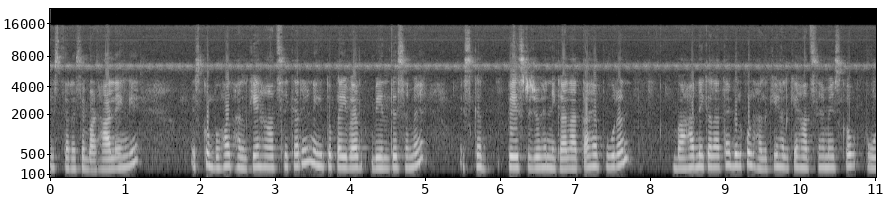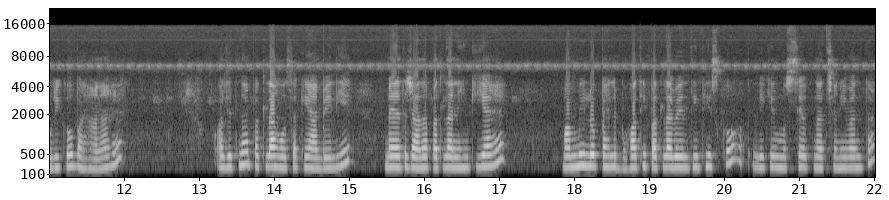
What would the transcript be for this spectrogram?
इस तरह से बढ़ा लेंगे। इसको बहुत हल्के हाथ से करें, नहीं तो कई बार बेलते समय इसका पेस्ट जो है निकल आता है पूरन, बाहर निकल आता है, बिल्कुल हल्के हल्के हाथ से हमें इसको पूरी को बढ़ाना है। और जितना पतला हो सके आप बेलिए, मैंने तो ज़्यादा पतला नहीं किया है। मम्मी लोग पहले बहुत ही पतला बेलती थी इसको, लेकिन मुझसे उतना अच्छा नहीं बनता।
